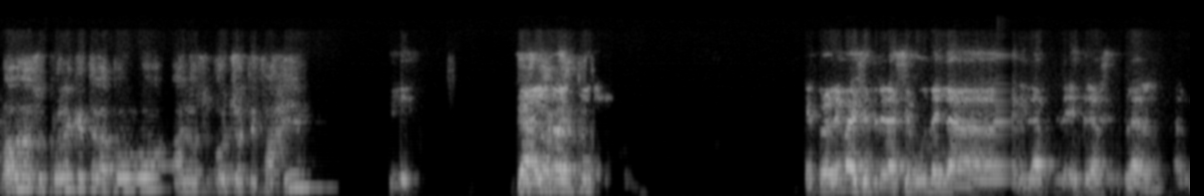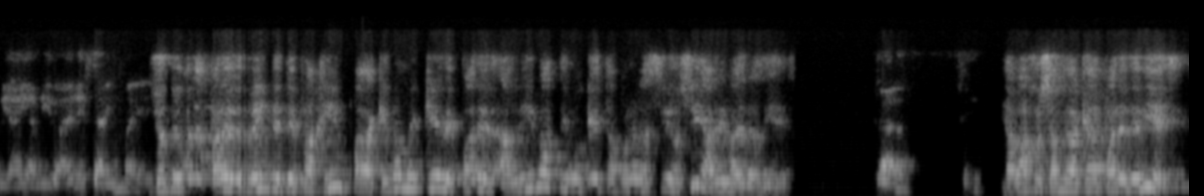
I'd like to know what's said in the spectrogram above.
vamos a suponer que esta la pongo a los 8 tefajim. Sí. Ya ahí no es, el problema es entre la segunda y la. Y la entre la claro, arriba, ahí arriba, en esa. Yo tengo la pared de 20 tefajim, para que no me quede pared arriba, tengo que esta ponerla sí o sí arriba de los 10. Claro. Sí. Y abajo ya me va a quedar pared de 10.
